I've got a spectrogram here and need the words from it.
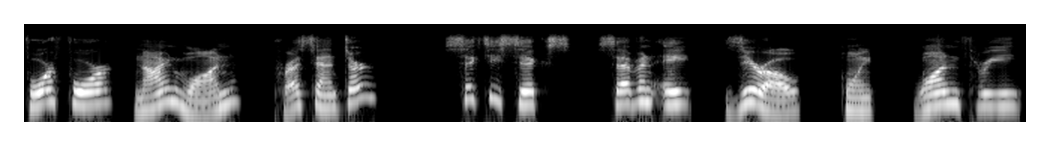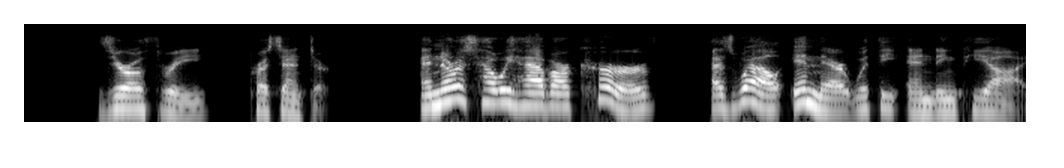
59.487.4491, press enter, 66.780.1303, press enter. And notice how we have our curve as well in there with the ending PI.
